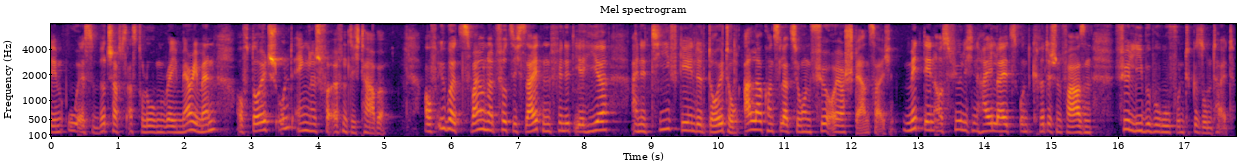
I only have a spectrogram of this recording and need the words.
dem US-Wirtschaftsastrologen Ray Merriman, auf Deutsch und Englisch veröffentlicht habe. Auf über 240 Seiten findet ihr hier eine tiefgehende Deutung aller Konstellationen für euer Sternzeichen mit den ausführlichen Highlights und kritischen Phasen für Liebe, Beruf und Gesundheit.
